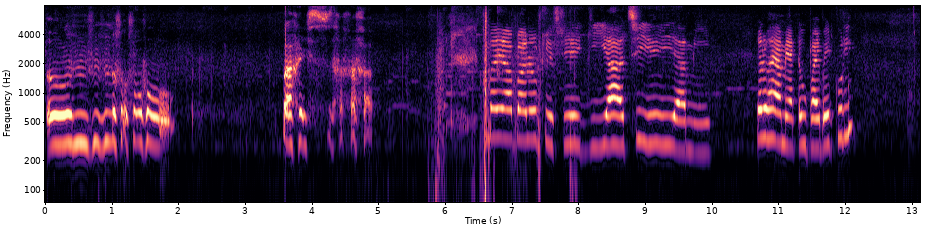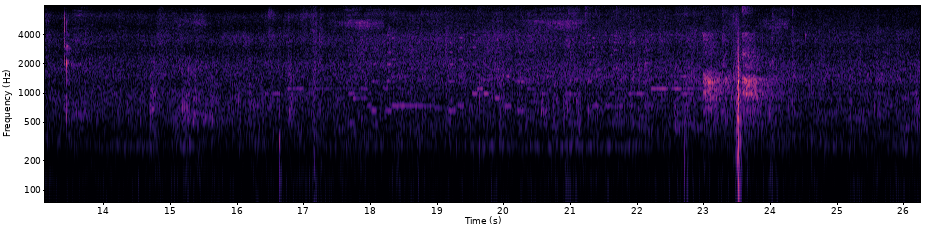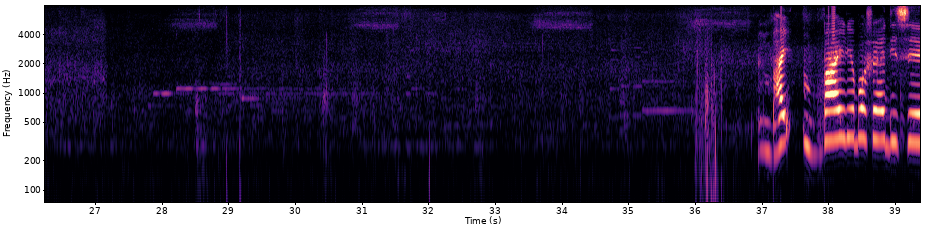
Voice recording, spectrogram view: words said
ও no. সাহাব ভাই আবারও ফেসে গিয়াছি আমি। চলো ভাই, আমি একটা উপায় বের করি। ভাই বাইরে বসায় দিছে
